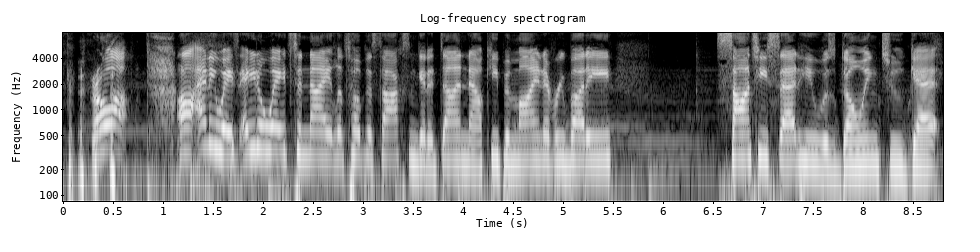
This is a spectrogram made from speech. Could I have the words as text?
Grow up. Uh, anyways, 808 tonight. Let's hope the Sox can get it done. Now, keep in mind, everybody, Santi said he was going to get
